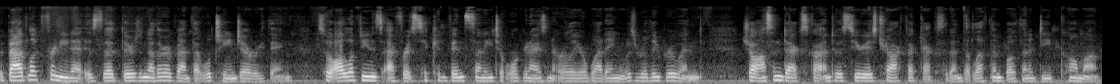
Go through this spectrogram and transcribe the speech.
But bad luck for Nina is that there's another event that will change everything. So all of Nina's efforts to convince Sonny to organize an earlier wedding was really ruined. Joss and Dex got into a serious traffic accident that left them both in a deep coma.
